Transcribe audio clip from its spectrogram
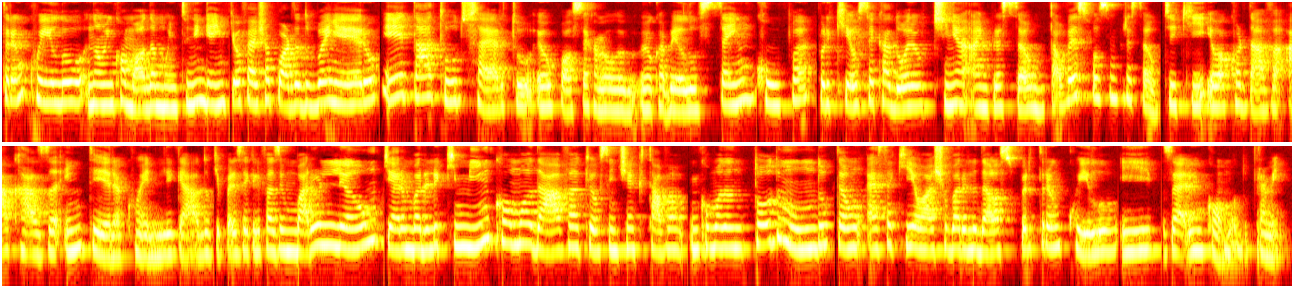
tranquilo, não incomoda muito ninguém, que eu fecho a porta do banheiro e tá tudo certo, eu posso secar meu, meu cabelo sem culpa, porque o secador eu tinha a impressão, talvez fosse impressão, de que eu acordava a casa inteira com ele ligado, que parecia que ele fazia um barulhão, que era um barulho que me incomodava, que eu sentia que tava incomodando todo mundo, então essa aqui eu acho o barulho dela super tranquilo e zero incômodo pra mim.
